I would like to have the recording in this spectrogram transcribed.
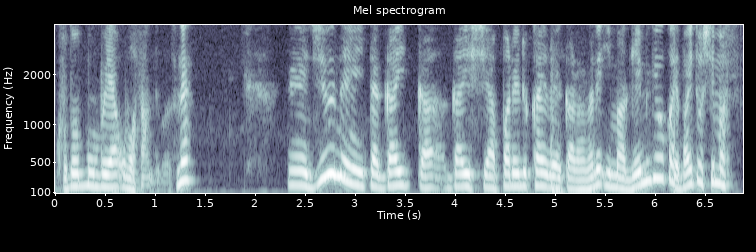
子供部屋おばさんってことですね。えー、10年いた外貨、外資アパレル界隈からね、今ゲーム業界でバイトしています。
